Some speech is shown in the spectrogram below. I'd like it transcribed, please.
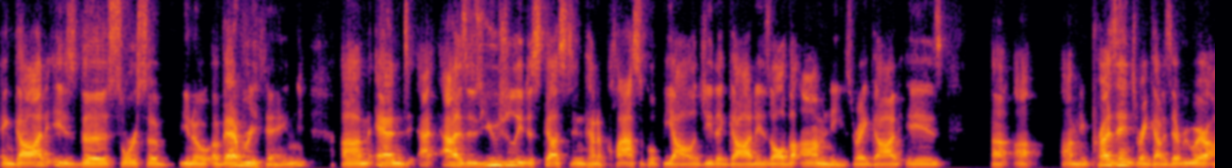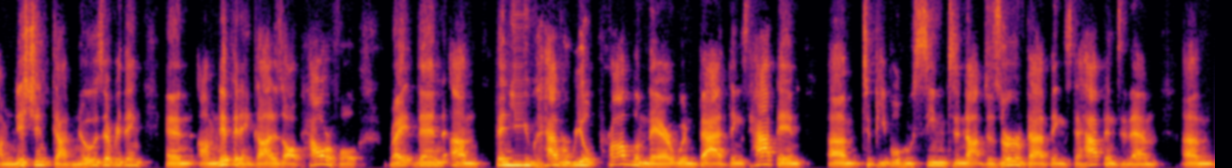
and god is the source of you know of everything um, and as is usually discussed in kind of classical theology that god is all the omnis right god is uh, uh, omnipresent, right? God is everywhere, omniscient, God knows everything, and omnipotent, God is all powerful, right? Then, um, then you have a real problem there when bad things happen um, to people who seem to not deserve bad things to happen to them, um,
